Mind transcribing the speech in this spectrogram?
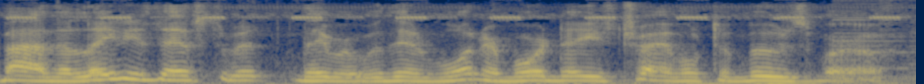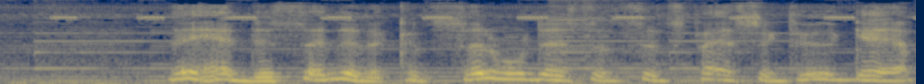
By the lady's estimate, they were within one or more days' travel to Boonesboro. They had descended a considerable distance since passing through the gap,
